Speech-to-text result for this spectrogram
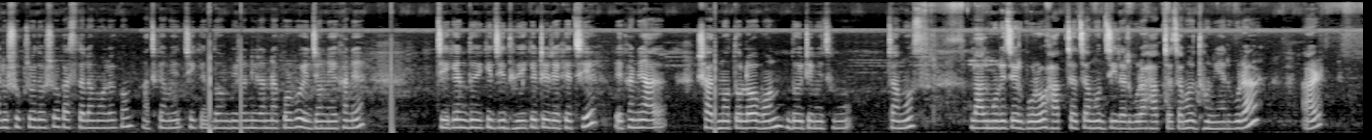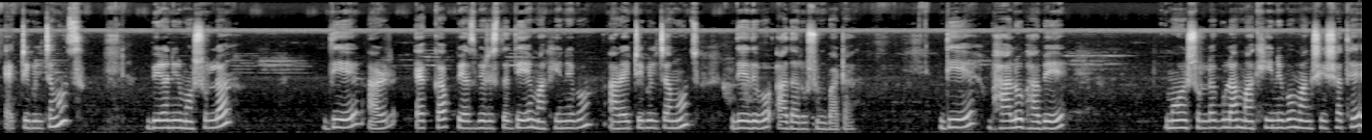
Hello, সুপ্রিয় দর্শক, আসসালামু আলাইকুম। আজকে আমি চিকেন দম বিরিয়ানি রান্না করব। এর জন্য এখানে চিকেন দুই কেজি ধুয়ে কেটে রেখেছি। এখানে স্বাদ মতো লবণ, দুই টেবিল চামচ- লাল মরিচের গুঁড়ো, হাফ চা চামচ জিরার গুঁড়া, হাফ চা চামচ ধনিয়ার গুঁড়া আর এক টেবিল চামচ বিরিয়ানির মশলা দিয়ে আর এক কাপ পেঁয়াজ বেরেস্তা দিয়ে মাখিয়ে নেব। আড়াই টেবিল চামচ দিয়ে দেব আদা রসুন বাটা। দিয়ে ভালোভাবে মশলাগুলা মাখিয়ে নেব মাংসের সাথে।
